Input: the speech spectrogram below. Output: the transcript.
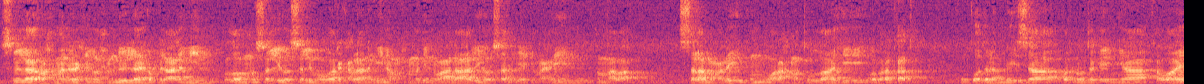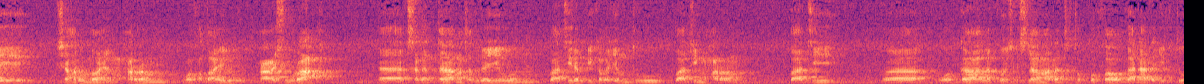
بسم الله الرحمن الرحيم الحمد لله رب العالمين اللهم صل وسلم وبارك على نبينا محمد وعلى آله وصحبه أجمعين أما بعد السلام عليكم ورحمة الله وبركاته كن قد لميسا برنوتا كينيا كواي شهر الله المحرم وفضائل عاشوراء سغنتا متدري يون باتي ربي كبجمتو باتي محرم باتي lakkoofsa islaamaa irratti tokkoffaa waggaadhaa irra jirtu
